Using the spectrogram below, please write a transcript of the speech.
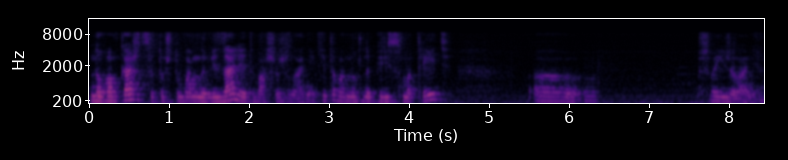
но вам кажется, то, что вам навязали, это ваше желание. Где-то вам нужно пересмотреть э, свои желания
